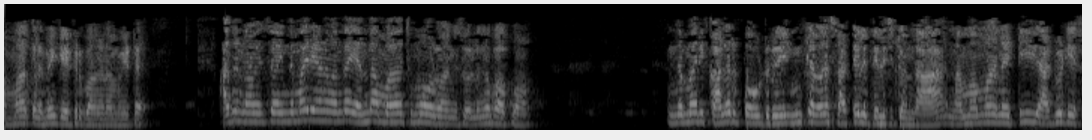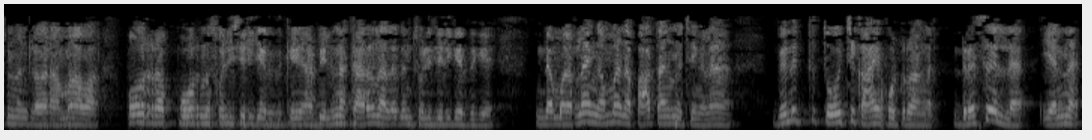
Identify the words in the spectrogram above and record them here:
அம்மாக்களுமே கேட்டிருப்பாங்க நம்ம கிட்ட அது நான் இந்த மாதிரியான வந்தா எந்த அம்மா தான் சும்மா விடுவாங்க சொல்லுங்க பாப்போம். இந்த மாதிரி கலர் பவுடரு இங்கெல்லாம் சட்டையில தெளிச்சிட்டு வந்தா நம்ம அம்மா என்ன டிவி அட்வர்டைஸ்மெண்ட்ல வர அம்மாவா? போடுற போர்னு சொல்லி சிரிக்கிறதுக்கு அப்படி இல்லைன்னா கரை நல்லதுன்னு சொல்லி சிரிக்கிறதுக்கு. இந்த மாதிரிலாம் எங்க அம்மா என்ன பார்த்தாங்கன்னு வச்சுங்களேன் வெளுத்து துவைச்சு காய போட்டுருவாங்க. ட்ரெஸ் இல்ல எண்ணெய்.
